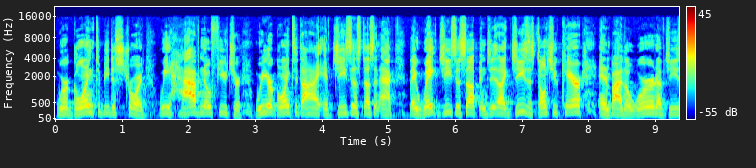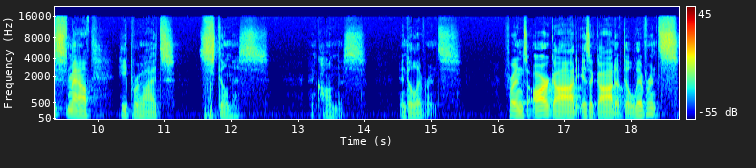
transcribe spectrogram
We're going to be destroyed. We have no future. We are going to die if Jesus doesn't act. They wake Jesus up, and like, Jesus, don't you care? And by the word of Jesus' mouth, he provides stillness and calmness and deliverance. Friends, our God is a God of deliverance.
